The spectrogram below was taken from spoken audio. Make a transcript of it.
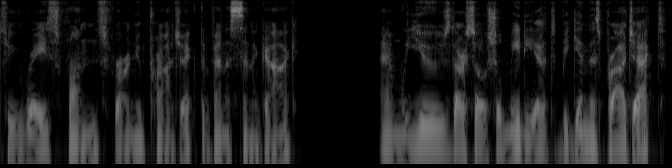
to raise funds for our new project, the Venice Synagogue. And we used our social media to begin this project.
